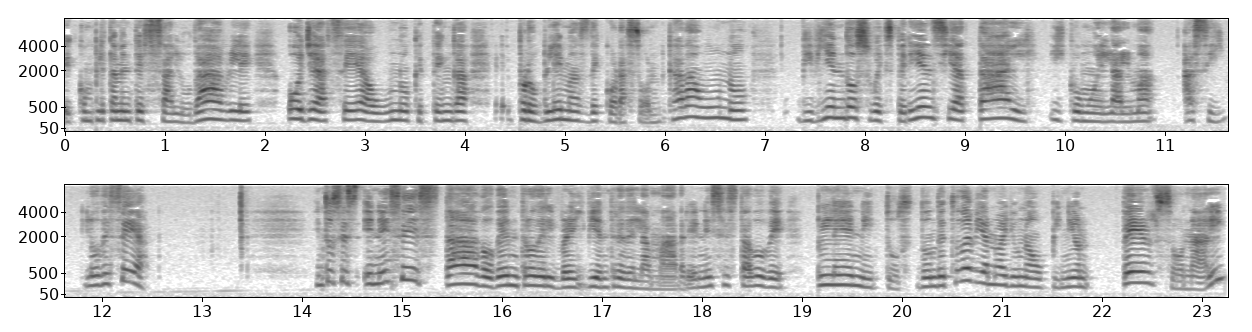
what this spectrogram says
eh, completamente saludable, o ya sea uno que tenga eh, problemas de corazón. Cada uno viviendo su experiencia tal y como el alma así lo desea. Entonces, en ese estado dentro del vientre de la madre, en ese estado de plenitud, donde todavía no hay una opinión personal,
